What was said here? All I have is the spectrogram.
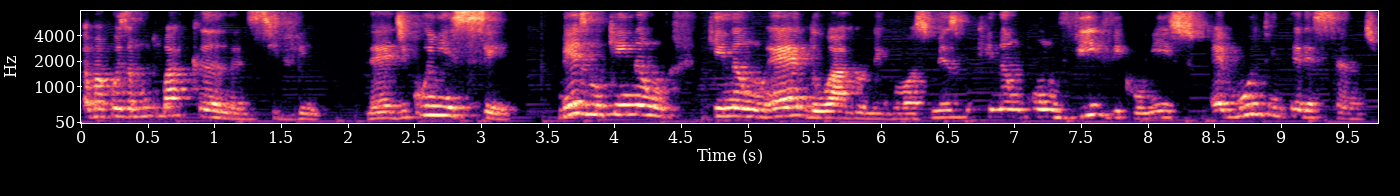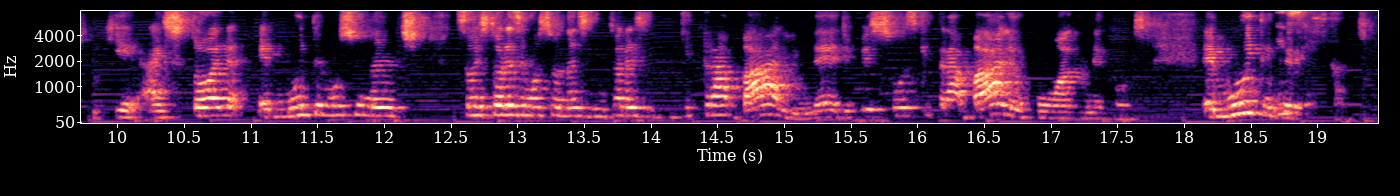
é uma coisa muito bacana de se ver, né? De conhecer. Mesmo quem não, quem não é do agronegócio, mesmo quem não convive com isso, é muito interessante, porque a história é muito emocionante. São histórias emocionantes, histórias de trabalho, né, de pessoas que trabalham com o agronegócio. É muito interessante.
